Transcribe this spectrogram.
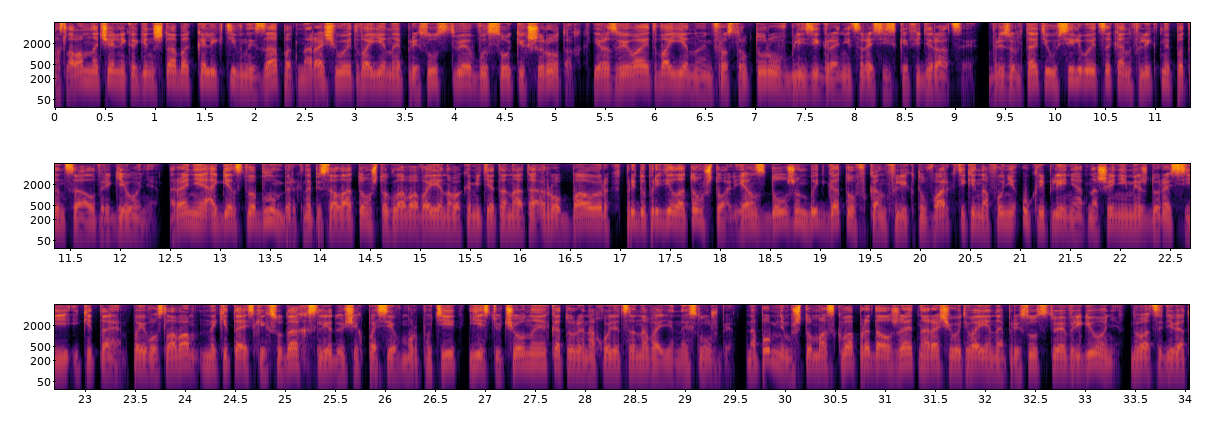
По словам начальника Генштаба, коллективный Запад наращивает военное присутствие в высоких широтах и развивает военную инфраструктуру вблизи границ Российской Федерации. В результате усиливается конфликтный потенциал в регионе. Ранее агентство Bloomberg написало о том, что глава военного комитета НАТО Роб Бауэр предупредил о том, что Альянс должен быть готов к конфликту в Арктике на фоне укрепления отношений между Россией и Китаем. По его словам, на китайских судах, следующих по Севморпути, есть ученые, которые находятся на военной службе. Напомню, Напомним, что Москва продолжает наращивать военное присутствие в регионе. 29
